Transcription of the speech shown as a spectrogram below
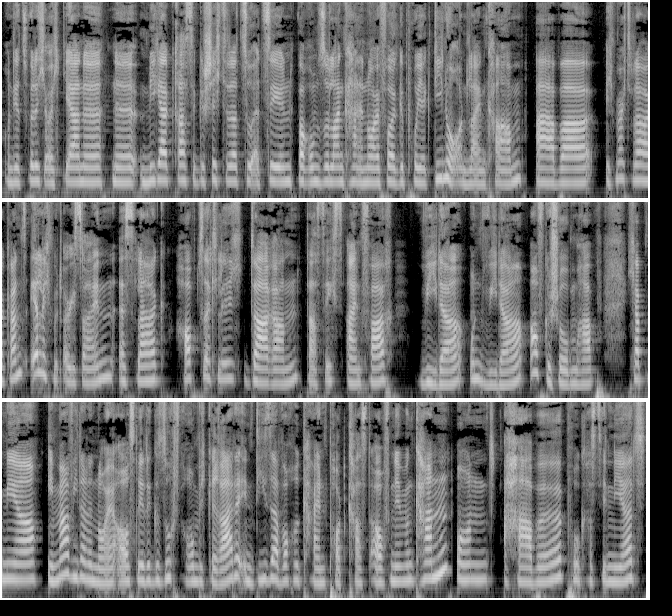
Und jetzt würde ich euch gerne eine mega krasse Geschichte dazu erzählen, warum so lange keine neue Folge Projekt Dino online kam. Aber ich möchte da ganz ehrlich mit euch sein. Es lag hauptsächlich daran, dass ich es einfach wieder und wieder aufgeschoben habe. Ich habe mir immer wieder eine neue Ausrede gesucht, warum ich gerade in dieser Woche keinen Podcast aufnehmen kann und habe prokrastiniert,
